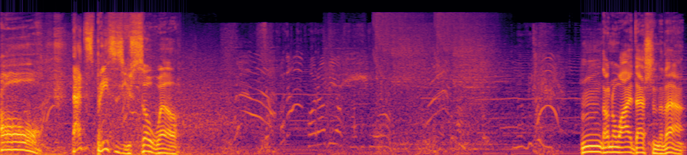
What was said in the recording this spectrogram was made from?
Oh, that spaces you so well. Mm, don't know why I dashed into that.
